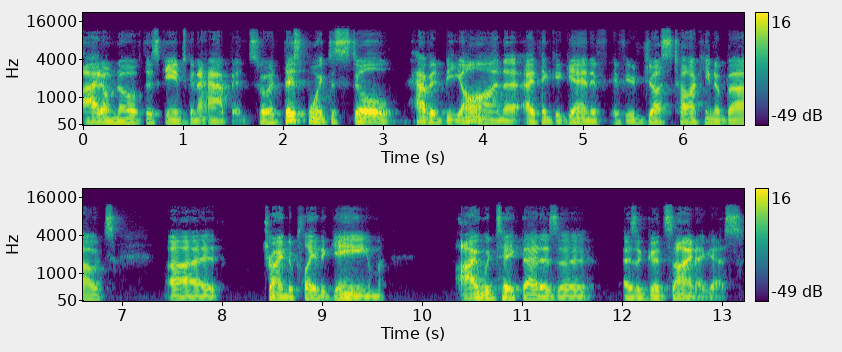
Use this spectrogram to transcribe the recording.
I don't know if this game's going to happen. So at this point, to still have it be on, I think, again, if, if you're just talking about uh, trying to play the game, I would take that as a, as a good sign, I guess.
